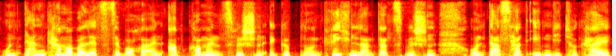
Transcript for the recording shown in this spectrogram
Und dann kam aber letzte Woche ein Abkommen zwischen Ägypten und Griechenland dazwischen. Und das hat eben die Türkei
